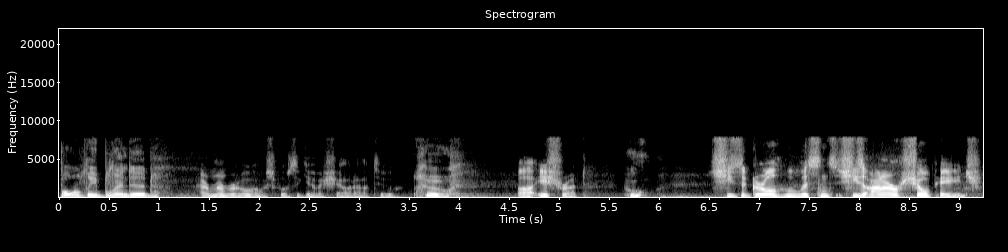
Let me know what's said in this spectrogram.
boldly blended. I remember who I was supposed to give a shout out to. Who? Uh, Ishrat. Who? She's a girl who listens. She's on our show page,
